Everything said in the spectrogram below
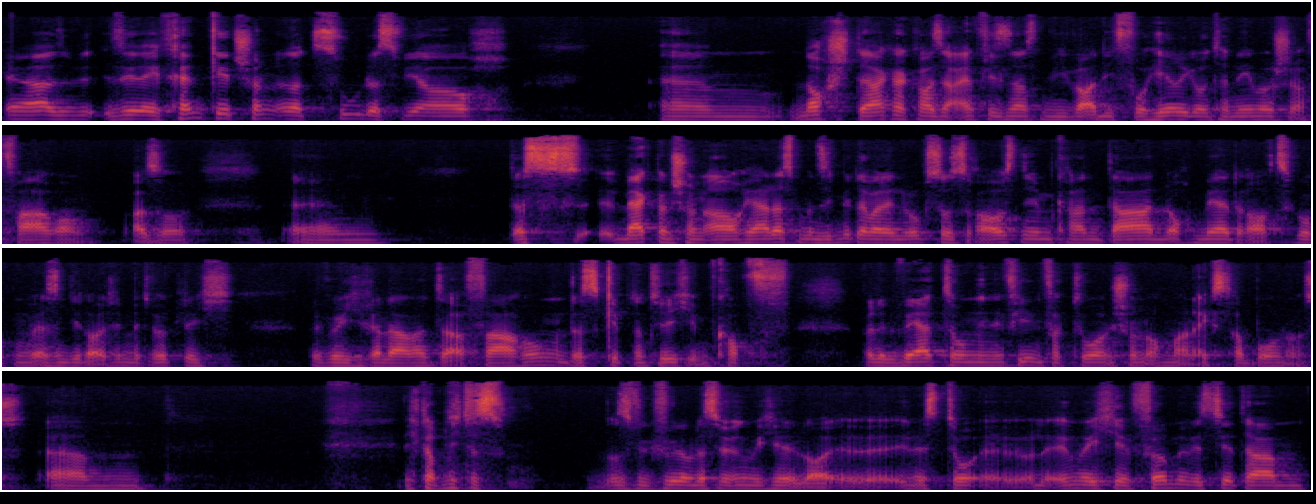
Ja, also der Trend geht schon dazu, dass wir auch ähm, noch stärker quasi einfließen lassen, wie war die vorherige unternehmerische Erfahrung. Also ähm, das merkt man schon auch, ja, dass man sich mittlerweile den Luxus rausnehmen kann, da noch mehr drauf zu gucken, wer sind die Leute mit wirklich mit wirklich relevanter Erfahrung. Und das gibt natürlich im Kopf bei der Bewertung in vielen Faktoren schon nochmal einen extra Bonus. Ähm, ich glaube nicht, dass, dass wir Gefühl haben, dass wir irgendwelche Leute, Investor oder irgendwelche Firmen investiert haben,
